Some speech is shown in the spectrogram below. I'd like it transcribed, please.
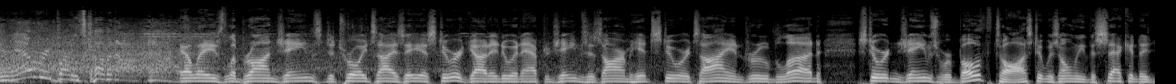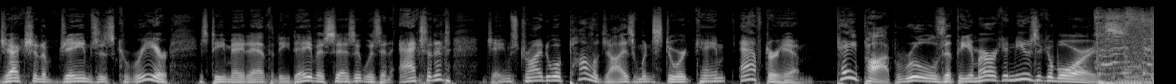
and everybody's coming out now. LA's LeBron James, Detroit's Isaiah Stewart got into it after James's arm hit Stewart's eye and drew blood. Stewart and James were both tossed. It was only the second ejection of James's career. His teammate Anthony Davis says it was an accident. James tried to apologize when Stewart came after him. K-pop rules at the American Music Awards.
